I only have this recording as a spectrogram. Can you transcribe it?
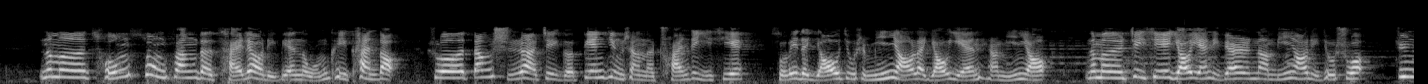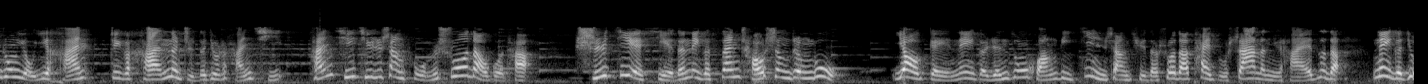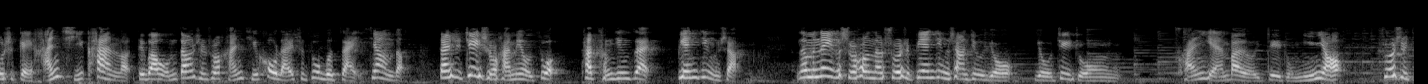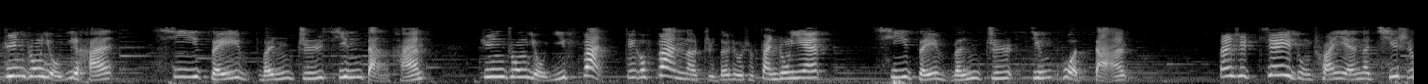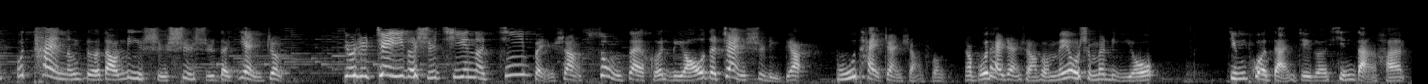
那么从宋方的材料里边呢，我们可以看到，说当时啊，这个边境上呢传着一些所谓的谣，就是民谣了，谣言啊，民谣。那么这些谣言里边呢，民谣里就说，军中有一韩，这个韩呢指的就是韩琦，韩琦其实上次我们说到过他，石介写的那个《三朝圣政录》，要给那个仁宗皇帝进上去的，说到太祖杀了女孩子的那个，就是给韩琦看了，对吧？我们当时说韩琦后来是做过宰相的，但是这时候还没有做，他曾经在边境上。那么那个时候呢，说是边境上就有有这种传言吧，有这种民谣，说是军中有一寒，西贼闻之心胆寒。军中有一范，这个范呢，指的就是范仲淹。西贼闻之惊破胆。但是这种传言呢，其实不太能得到历史事实的验证。就是这一个时期呢，基本上宋在和辽的战事里边不太占上风，啊，不太占上风，没有什么理由惊破胆，这个心胆寒。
